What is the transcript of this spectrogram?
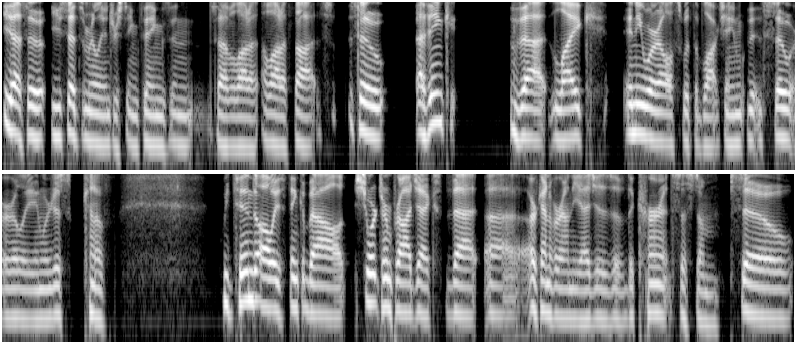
Yeah, so you said some really interesting things and so I have a lot of a lot of thoughts. So I think that like anywhere else with the blockchain. It's so early, and we're just kind of we tend to always think about short-term projects that uh, are kind of around the edges of the current system. So,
